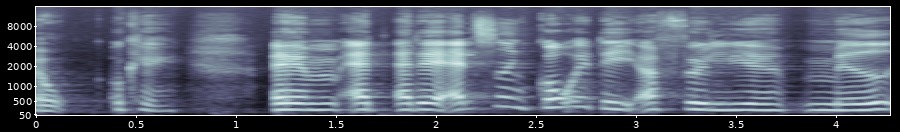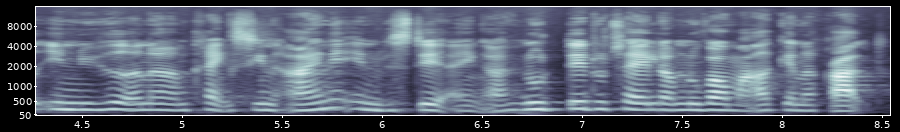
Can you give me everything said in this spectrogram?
Jo. Okay. Øhm, er, er det altid en god idé at følge med i nyhederne omkring sine egne investeringer? Nu, det du talte om nu var jo meget generelt,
